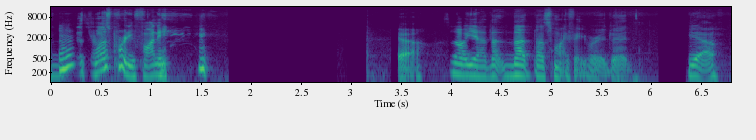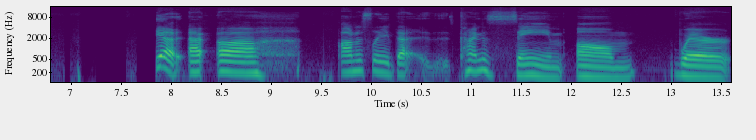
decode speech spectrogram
Mhm. this was pretty funny. Yeah. So yeah, that, that that's my favorite bit. Yeah. Yeah, uh honestly that kind of same um where,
